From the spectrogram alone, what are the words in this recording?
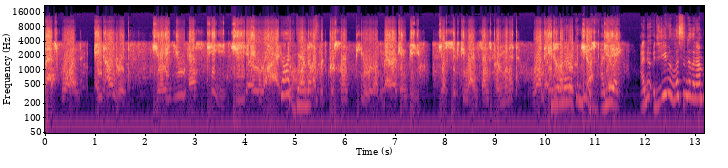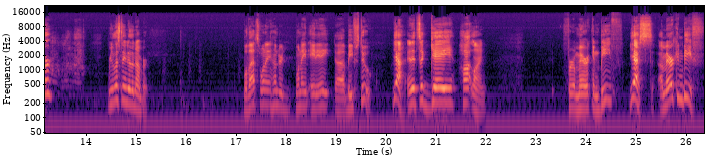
That's 1-800-J-U-S-T-G-A-Y. God damn it. 100% pure American beef. Just 69 cents per minute. 1-800-JUST-GAY. I knew it. I knew. it. Did you even listen to the number? Were you listening to the number? Well, that's 1 800 1888 uh, Beef Stew. Yeah, and it's a gay hotline. For American beef, Yes, American beef.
